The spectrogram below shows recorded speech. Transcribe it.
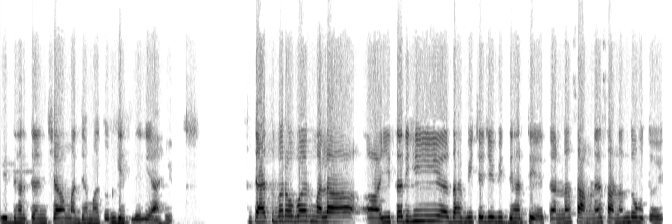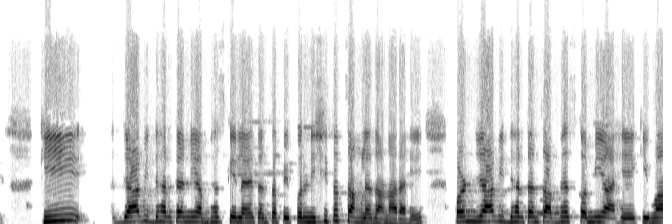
विद्यार्थ्यांच्या माध्यमातून घेतलेली आहे. त्याचबरोबर मला इतरही दहावीचे जे विद्यार्थी आहेत त्यांना सांगण्यास आनंद होतोय की ज्या विद्यार्थ्यांनी अभ्यास केलाय त्यांचा पेपर निश्चितच चांगला जाणार आहे. पण ज्या विद्यार्थ्यांचा अभ्यास कमी आहे किंवा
